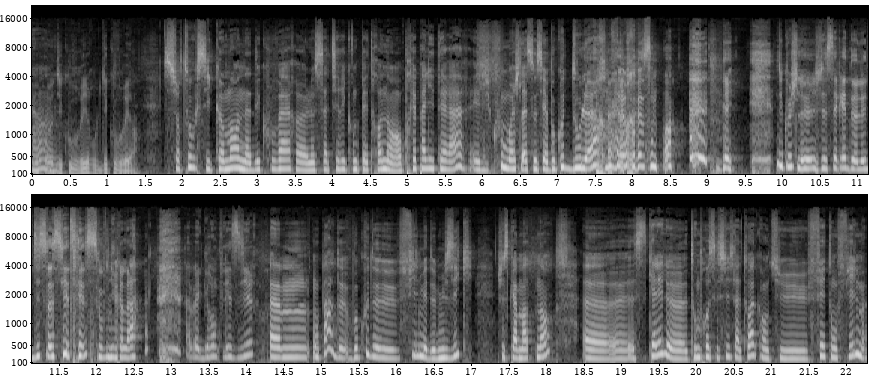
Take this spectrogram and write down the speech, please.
Ah. redécouvrir ou le découvrir. Surtout si comment on a découvert euh, le Satyricon de Pétrone en prépa littéraire et du coup moi je l'associe à beaucoup de douleur malheureusement. Mais du coup je j'essaierai de le dissocier de ces souvenirs là avec grand plaisir. Euh, on parle de beaucoup de films et de musique jusqu'à maintenant. Euh, quel est le, ton processus à toi quand tu fais ton film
